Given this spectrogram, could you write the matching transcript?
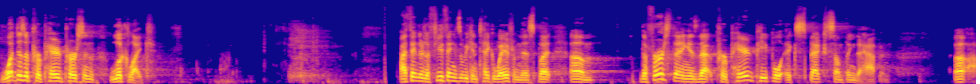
What does a prepared person look like? I think there's a few things that we can take away from this, but um, the first thing is that prepared people expect something to happen. Uh,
